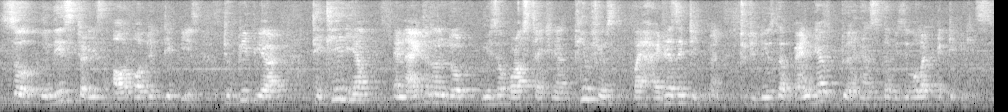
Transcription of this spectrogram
So in these studies, our objective is to prepare titanium and nitrogen doped mesoporous titanium thin films by hydrazine treatment to reduce the band gap to enhance the visible light activities.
